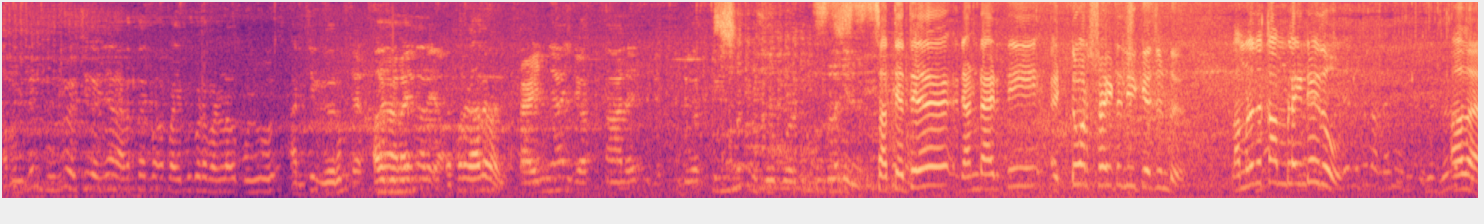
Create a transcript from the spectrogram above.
അപ്പൊ ഇതിൽ പുഴു വെച്ച് കഴിഞ്ഞാൽ അടുത്ത പ- പൈപ്പിൽ കൂടെ വെള്ളം പുഴു അടിച്ച് കയറും. അത് പിന്നെ എത്ര കാലമായി? കഴിഞ്ഞ ഇരുപത്തിനാല് ഇരുപത്തിമൂന്ന് സത്യത്തിൽ രണ്ടായിരത്തി എട്ട് വർഷമായിട്ട് ലീക്കേജ് ഉണ്ട്. നമ്മളിത് കംപ്ലൈന്റ് ചെയ്തു. അതെ.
